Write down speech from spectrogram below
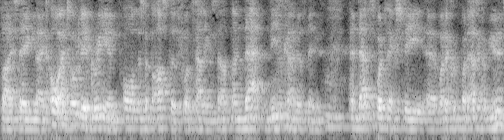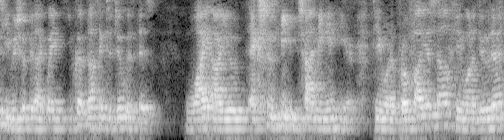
by saying like, oh, I totally agree, and Paul is a bastard for telling Zeldman that, and these kind of things. Mm-hmm. And that's what actually, uh, what, a, what as a community we should be like, wait, you've got nothing to do with this. Why are you actually chiming in here? Do you want to profile yourself? Do you want to do that?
